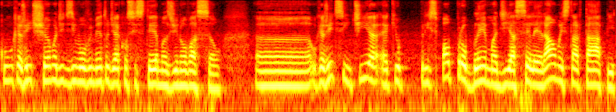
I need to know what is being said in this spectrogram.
com o que a gente chama de desenvolvimento de ecossistemas de inovação. Uh, o que a gente sentia é que o principal problema de acelerar uma startup,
